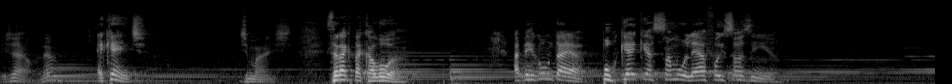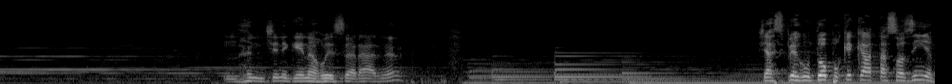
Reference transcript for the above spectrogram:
Israel, né? É quente? Demais. Será que está calor? A pergunta é: por que, que essa mulher foi sozinha? Não tinha ninguém na rua esse horário, né? Já se perguntou por que, que ela está sozinha?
